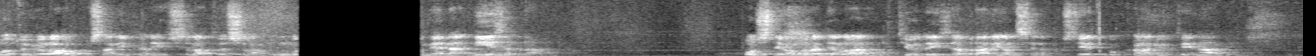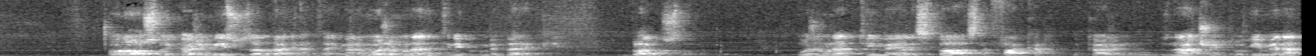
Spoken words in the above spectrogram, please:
Potom je Allah poslanik ali salatu wasalam umro imena nije zabranio. Poslije Omara djela Anhu htio da ih zabrani, ali se na posljedku kanio te namjene. Ono osnovi, kažem, nisu zabranjena ta imena. Možemo nadati nikome bereke, blagoslov. Možemo nadati ime, jeli, spas, na faka, da kažem, u značenju tog imena.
